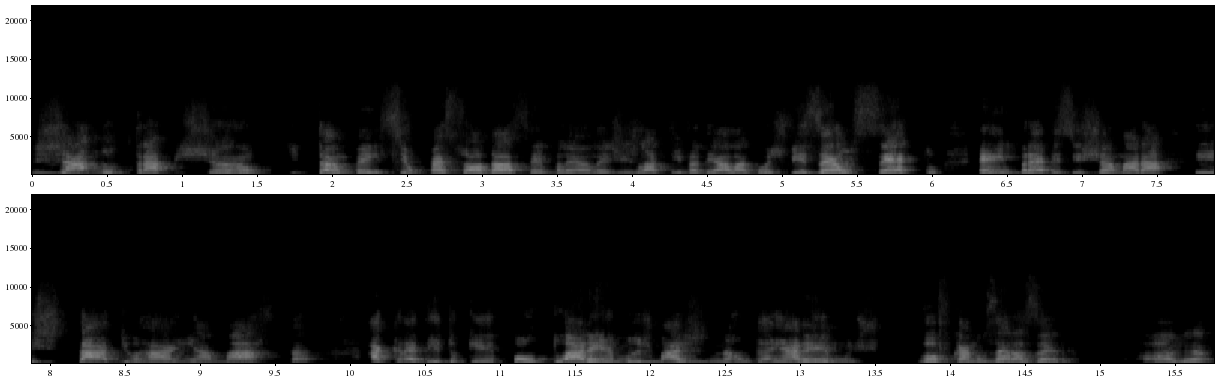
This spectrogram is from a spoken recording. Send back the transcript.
Já no Trapichão, que também, se o pessoal da Assembleia Legislativa de Alagoas fizer o certo, em breve se chamará Estádio Rainha Marta Acredito que pontuaremos, mas não ganharemos. Vou ficar no 0 a 0 Olha,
